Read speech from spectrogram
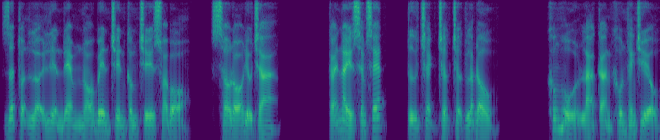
rất thuận lợi liền đem nó bên trên cấm chế xóa bỏ, sau đó điều tra cái này xem xét, từ trạch chật chật lắc đầu. Không hổ là càn khôn thánh triều.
